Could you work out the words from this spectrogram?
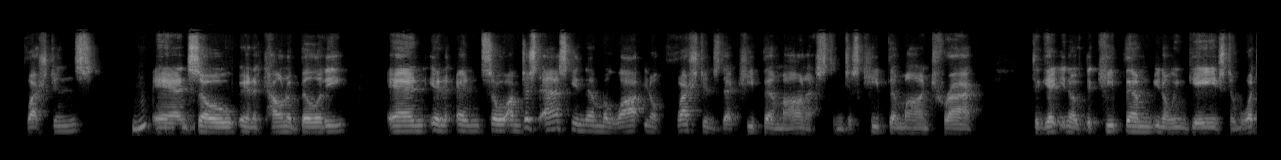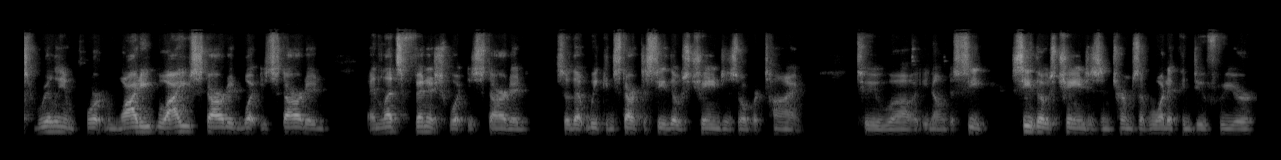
questions mm-hmm. and so in accountability. And, and and so i'm just asking them a lot you know questions that keep them honest and just keep them on track to get you know to keep them you know engaged and what's really important. Why do you, why you started what you started and let's finish what you started so that we can start to see those changes over time to uh, you know to see see those changes in terms of what it can do for your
